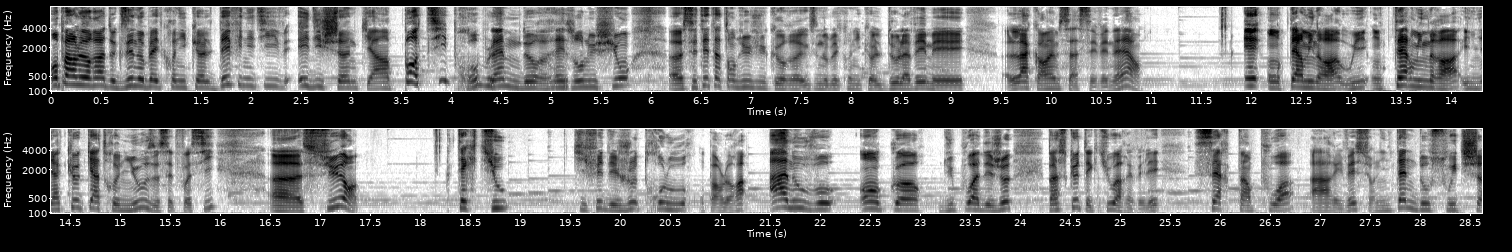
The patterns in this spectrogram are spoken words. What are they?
On parlera de Xenoblade Chronicle Definitive Edition qui a un petit problème de résolution. Euh, c'était attendu vu que Xenoblade Chronicle 2 l'avait, mais là quand même c'est assez vénère. Et on terminera, oui, on terminera, il n'y a que 4 news cette fois-ci, euh, sur Tech2 qui fait des jeux trop lourds. On parlera à nouveau encore du poids des jeux parce que Tech2 a révélé certains poids à arriver sur Nintendo Switch.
